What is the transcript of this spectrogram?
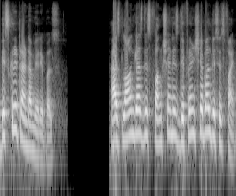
discrete random variables. As long as this function is differentiable this is fine.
